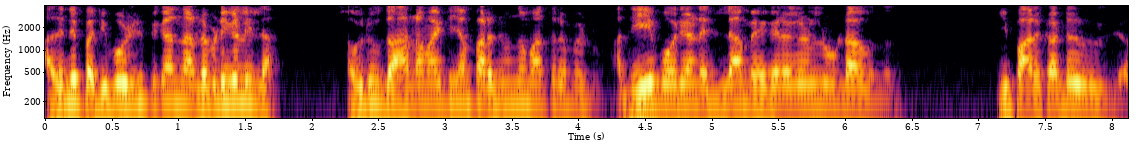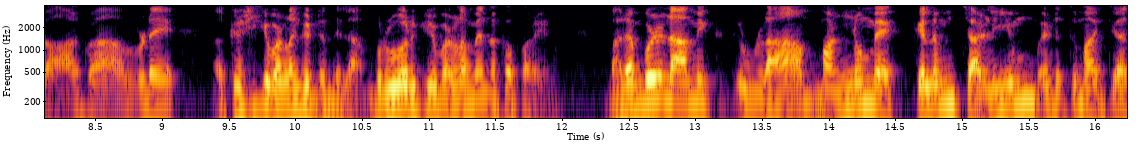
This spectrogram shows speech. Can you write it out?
അതിനെ പരിപോഷിപ്പിക്കാൻ നടപടികളില്ല. ഒരു ഉദാഹരണമായിട്ട് ഞാൻ പറഞ്ഞു എന്ന് മാത്രമേ ഉള്ളൂ. അതേപോലെയാണ് എല്ലാ മേഖലകളിലും ഉണ്ടാകുന്നത്. ഈ പാലക്കാട്ട് ആ, ഇവിടെ കൃഷിക്ക് വെള്ളം കിട്ടുന്നില്ല. ബ്രൂവറിക്ക് വെള്ളം എന്നൊക്കെ പറയുന്നു മലമ്പുഴ ഡാമിലുള്ള ഉള്ള മണ്ണും എക്കലും ചളിയും എടുത്തു മാറ്റിയാൽ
